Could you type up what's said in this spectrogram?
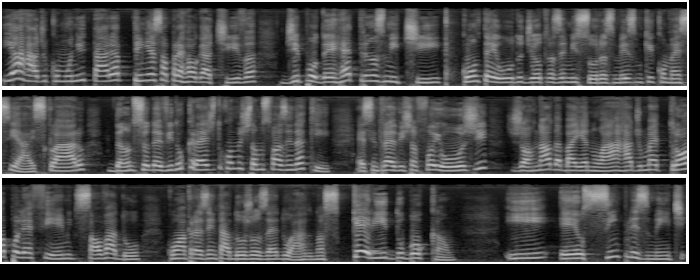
E a rádio comunitária tem essa prerrogativa de poder retransmitir conteúdo de outras emissoras, mesmo que comerciais. Claro, dando seu devido crédito, como estamos fazendo aqui. Essa entrevista foi hoje, Jornal da Bahia no Ar, Rádio Metrópole FM de Salvador, com o apresentador José Eduardo, nosso querido Bocão. E eu simplesmente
